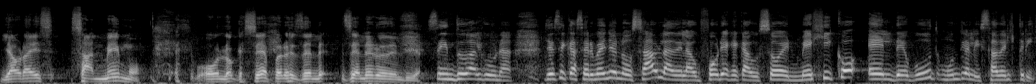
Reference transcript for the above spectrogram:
y ahora es San Memo o lo que sea, pero es el, héroe del día. Sin duda alguna. Jessica Cermeño nos habla de la euforia que causó en México el debut mundialista del Tri.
